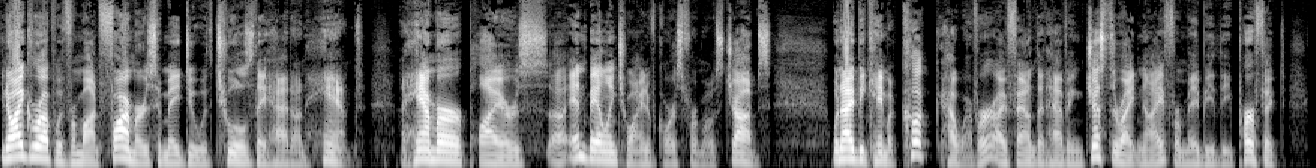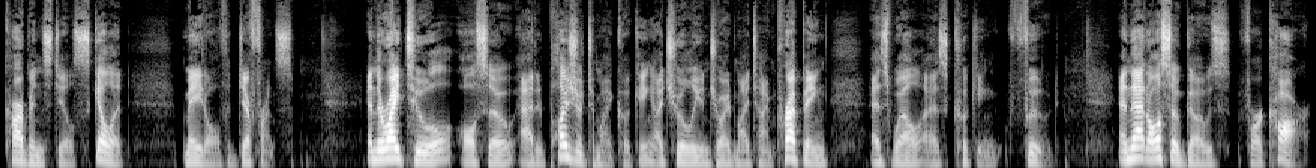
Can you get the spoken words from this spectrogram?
You know, I grew up with Vermont farmers who made do with tools they had on hand a hammer, pliers, uh, and baling twine, of course, for most jobs. When I became a cook, however, I found that having just the right knife or maybe the perfect carbon steel skillet made all the difference. And the right tool also added pleasure to my cooking. I truly enjoyed my time prepping as well as cooking food. And that also goes for a car.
